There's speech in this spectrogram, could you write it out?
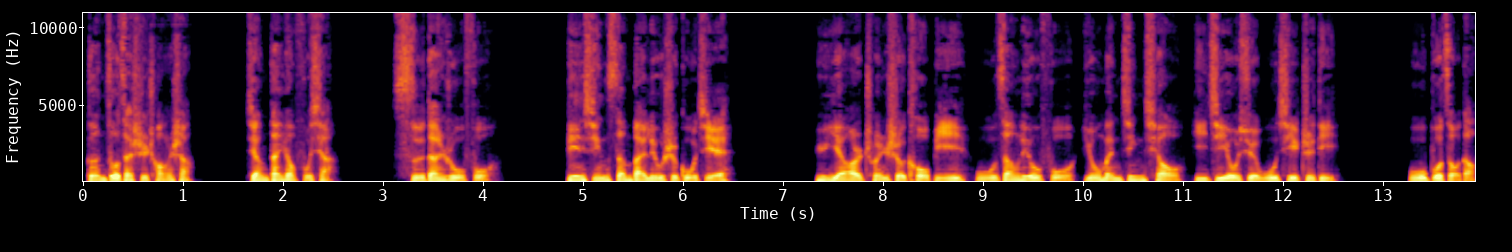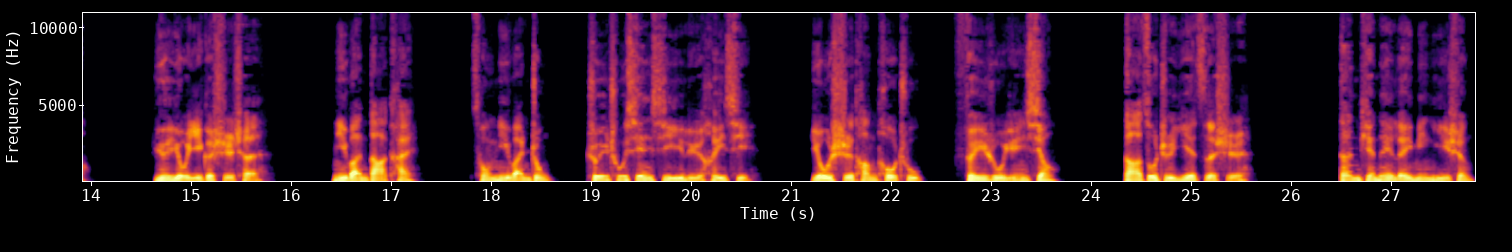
端坐在石床上，将丹药服下，此丹入腹，变形三百六十骨节。于眼耳唇舌口鼻五脏六腑幽门精窍以及有血无气之地，无不走到。约有一个时辰，泥丸大开，从泥丸中追出线细一缕黑气，由石堂透出，飞入云霄。打坐至夜子时，丹田内雷鸣一声，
